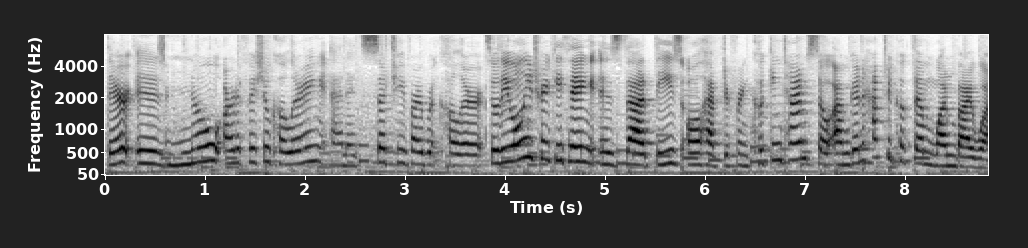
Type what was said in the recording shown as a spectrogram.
there is no artificial coloring and it's such a vibrant color. So the only tricky thing is that these all have different cooking times, so I'm gonna have to cook them one by one.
